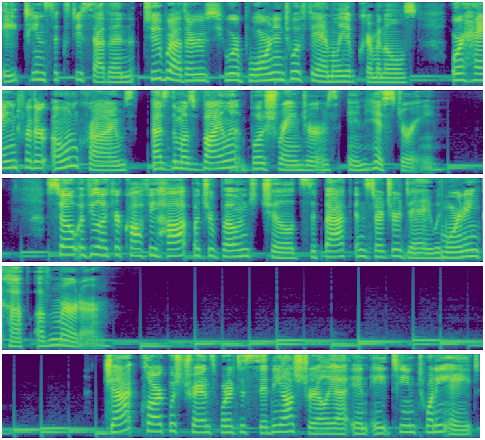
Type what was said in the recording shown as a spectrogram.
1867, two brothers who were born into a family of criminals were hanged for their own crimes as the most violent bushrangers in history. So, if you like your coffee hot but your bones chilled, sit back and start your day with Morning Cup of Murder. Jack Clarke was transported to Sydney, Australia in 1828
